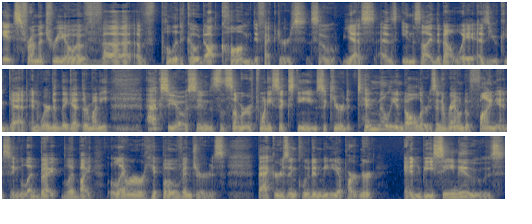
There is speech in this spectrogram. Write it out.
it's from a trio of uh, of Politico.com defectors. So yes, as inside the Beltway as you can get. And where did they get their money? Axios, in the summer of 2016, secured $10 million in a round of financing led by led by Lerer Hippeau Ventures. Backers included media partner NBC News.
